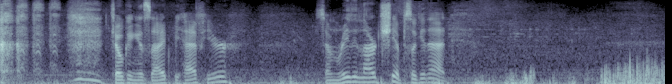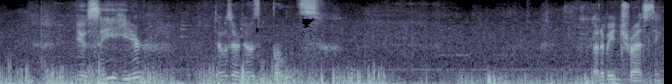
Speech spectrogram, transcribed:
Joking aside we have here some really large ships. Look at that you see here those are those boats. Gonna be interesting.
